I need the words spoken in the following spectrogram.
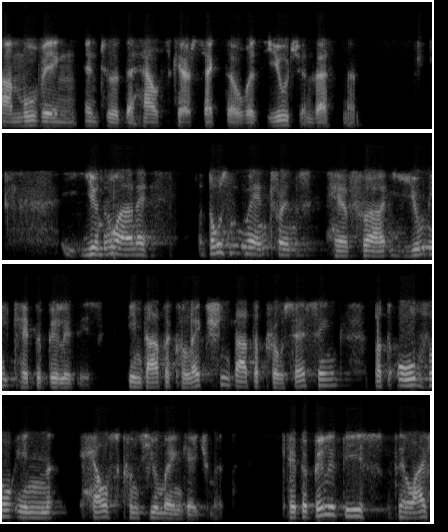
are moving into the healthcare sector with huge investments? You know, Arne, those new entrants have uh, unique capabilities in data collection, data processing, but also in health consumer engagement. Capabilities the life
